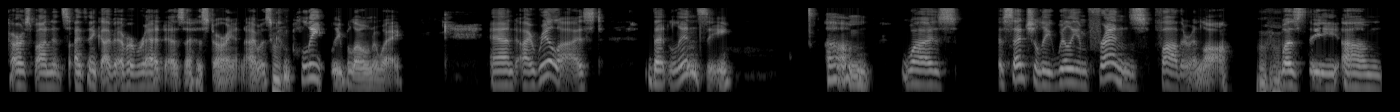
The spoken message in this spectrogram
correspondence I think I've ever read as a historian. I was hmm. completely blown away. And I realized that Lindsey um, was essentially William Frend's father-in-law. Mm-hmm. Was the um,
